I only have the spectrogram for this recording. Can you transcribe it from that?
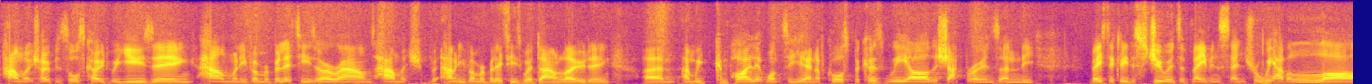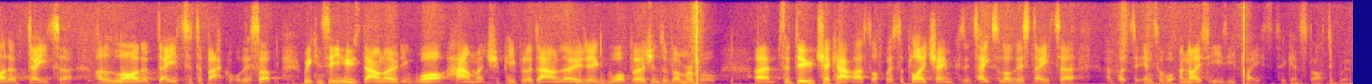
how much open source code we're using, how many vulnerabilities are around, how, much, how many vulnerabilities we're downloading, um, and we compile it once a year. And of course, because we are the chaperones and the basically the stewards of Maven Central, we have a lot of data, a lot of data to back all this up. We can see who's downloading what, how much people are downloading, what versions are vulnerable. Um, so do check out our software supply chain because it takes a lot of this data and puts it into a nice, easy place to get started with.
